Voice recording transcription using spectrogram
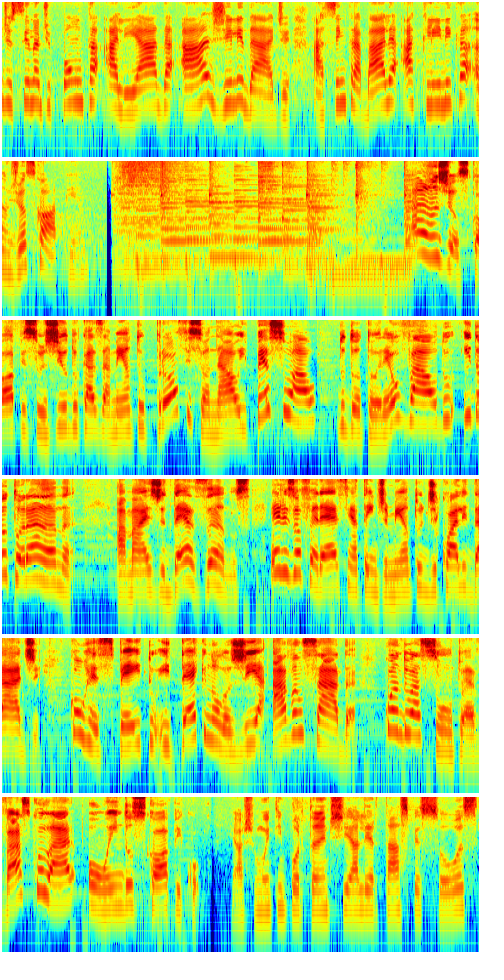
medicina de ponta aliada à agilidade. Assim trabalha a clínica Angioscope. A Angioscope surgiu do casamento profissional e pessoal do Dr. Euvaldo e doutora Ana. Há mais de 10 anos, eles oferecem atendimento de qualidade, com respeito e tecnologia avançada, quando o assunto é vascular ou endoscópico. Eu acho muito importante alertar as pessoas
